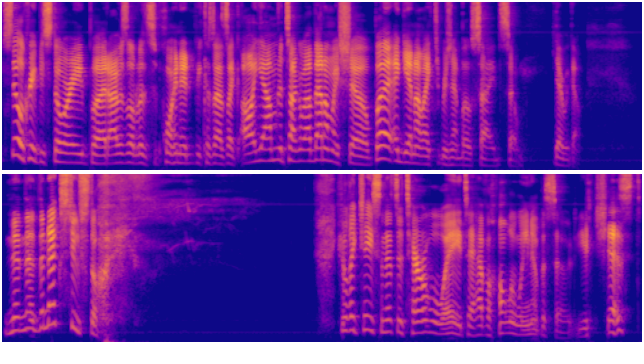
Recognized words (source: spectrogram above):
Still a creepy story, but I was a little disappointed because I was like, oh yeah, I'm going to talk about that on my show. But again, I like to present both sides, so there we go. The, the next two stories. You're like, Jason, that's a terrible way to have a Halloween episode. You just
